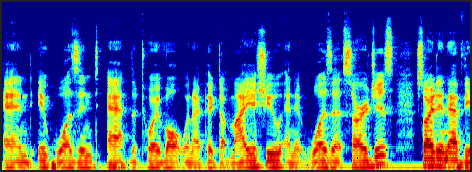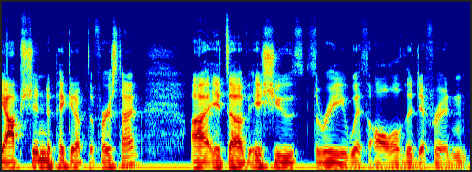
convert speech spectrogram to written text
and it wasn't at the toy vault when I picked up my issue and it was at Sarge's, so I didn't have the option to pick it up the first time. Uh, it's of issue three with all the different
